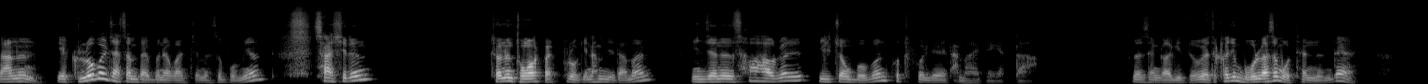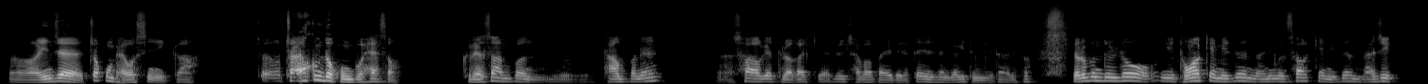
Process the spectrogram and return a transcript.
라는 예, 글로벌 자산 배분의 관점에서 보면 사실은 저는 동학 100%긴 합니다만 이제는 서학을 일정 부분 포트폴리오에 담아야 되겠다. 그런 생각이 들고 여태까지 몰라서 못했는데 어, 이제 조금 배웠으니까 조, 조금 더 공부해서 그래서 한번 어, 다음번에 어, 수학에 들어갈 기회를 잡아봐야 되겠다 이런 생각이 듭니다. 그래서 여러분들도 이 동학개미든 아니면 서학개미든 아직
